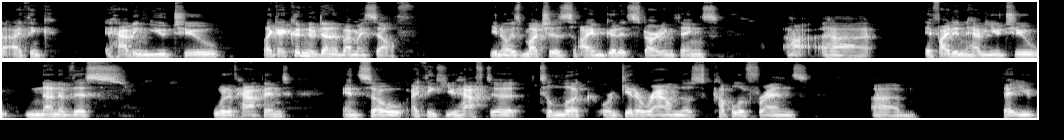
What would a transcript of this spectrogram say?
I think having you two, like I couldn't have done it by myself. You know, as much as I'm good at starting things, uh, uh, if I didn't have you two, none of this would have happened. And so I think you have to to look or get around those couple of friends um, that you,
